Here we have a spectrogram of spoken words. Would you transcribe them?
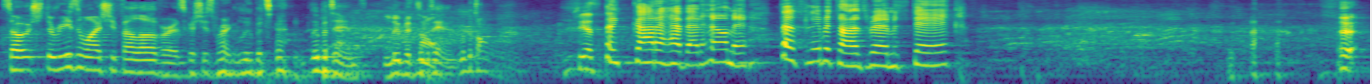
So sh- the reason why she fell over is because she's wearing Louboutin. Louboutins. Louboutin. Louboutin. Louboutin. She goes, Thank God I had that helmet. Those Louboutins were a mistake.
